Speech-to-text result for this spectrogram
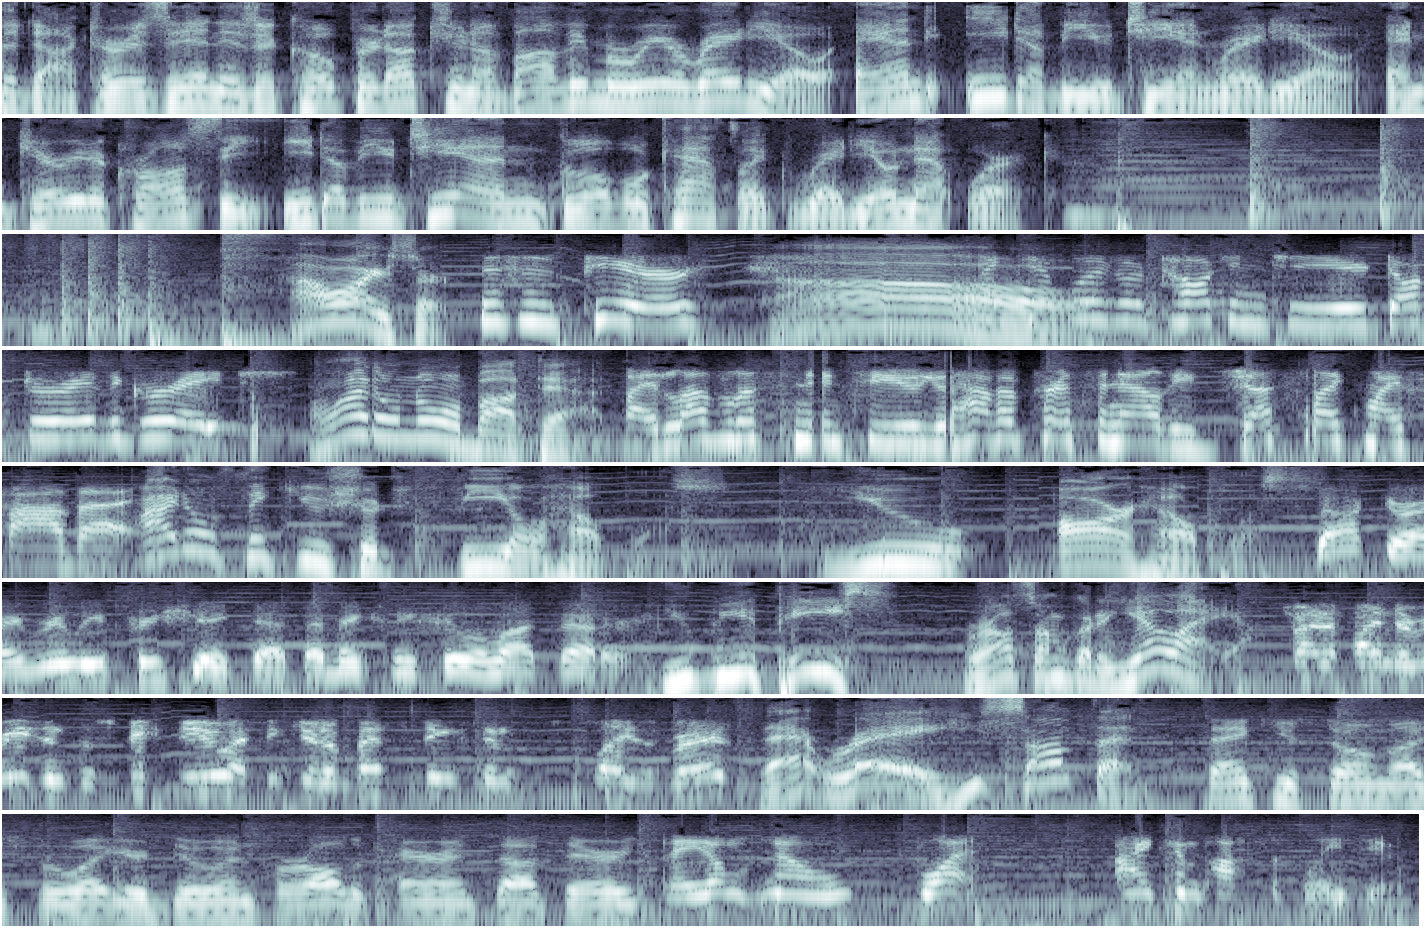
The Doctor is In is a co-production of Ave Maria Radio and EWTN Radio and carried across the EWTN Global Catholic Radio Network. How are you, sir? This is Peter. Oh. I can't believe I'm talking to you, Dr. Ray the Great. Well, I don't know about that. I love listening to you. You have a personality just like my father. I don't think you should feel helpless. You are helpless. Doctor, I really appreciate that. That makes me feel a lot better. You be at peace, or else I'm going to yell at you. Trying to find a reason to speak to you. I think you're the best thing since sliced bread. That Ray, he's something. Thank you so much for what you're doing for all the parents out there. They don't know what I can possibly do.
